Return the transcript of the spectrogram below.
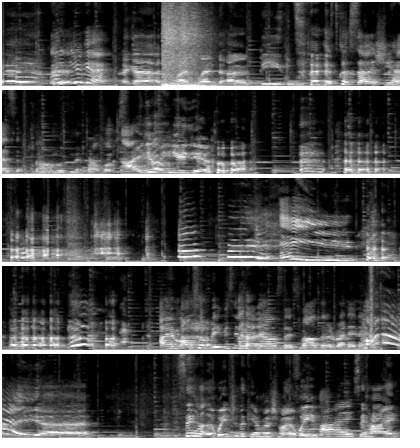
ring. What did you get? I got a slime blend of beans. It's because uh, she has bowel movement problems. I do what you do. Hey! I am also babysitting right now, so I smile, then I run in and Hi! Say hi. Wave to the camera, Shmaya. Wave. hi. Say hi.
